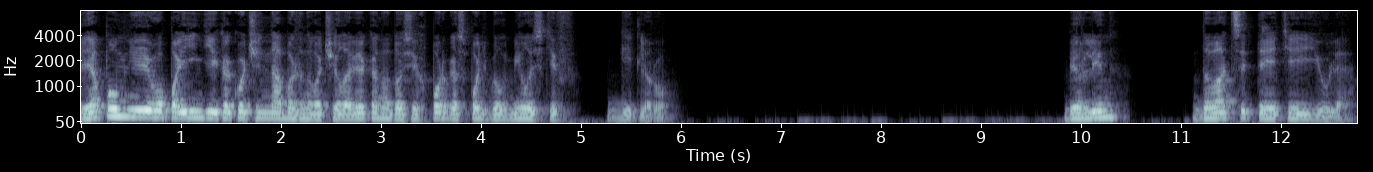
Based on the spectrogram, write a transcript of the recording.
Я помню его по Индии как очень набожного человека, но до сих пор Господь был милостив к Гитлеру. Берлин, 23 июля.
